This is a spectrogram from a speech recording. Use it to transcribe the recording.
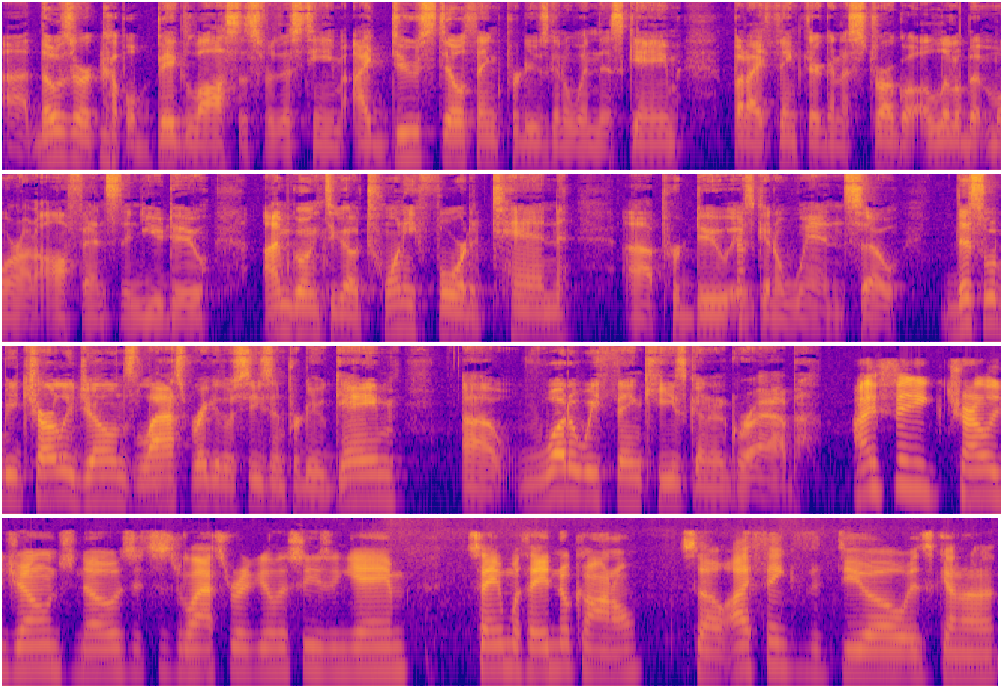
Uh, those are a couple big losses for this team. I do still think Purdue's going to win this game, but I think they're going to struggle a little bit more on offense than you do. I'm going to go 24 to 10. Uh, Purdue is going to win. So this will be Charlie Jones' last regular season Purdue game. Uh, what do we think he's going to grab? I think Charlie Jones knows it's his last regular season game. Same with Aidan O'Connell. So I think the duo is gonna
